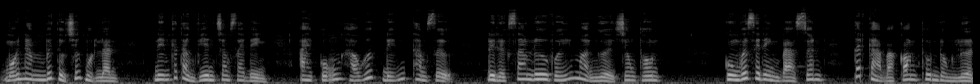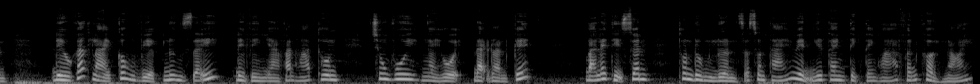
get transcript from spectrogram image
Mỗi năm mới tổ chức một lần, nên các thành viên trong gia đình ai cũng háo hức đến tham dự để được giao lưu với mọi người trong thôn. Cùng với gia đình bà Xuân, tất cả bà con thôn Đồng Lườn đều gác lại công việc nương rẫy để về nhà văn hóa thôn chung vui ngày hội đại đoàn kết. Bà Lê Thị Xuân, thôn Đồng Lườn, xã Xuân Thái, huyện Như Thanh, tỉnh Thanh Hóa phấn khởi nói.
